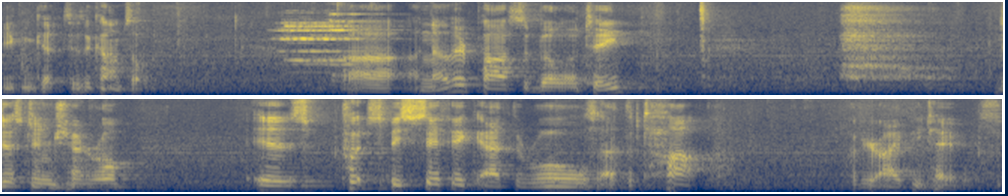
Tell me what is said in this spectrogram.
You can get to the console. Uh, another possibility, just in general, is put specific at the rules at the top of your IP tables.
